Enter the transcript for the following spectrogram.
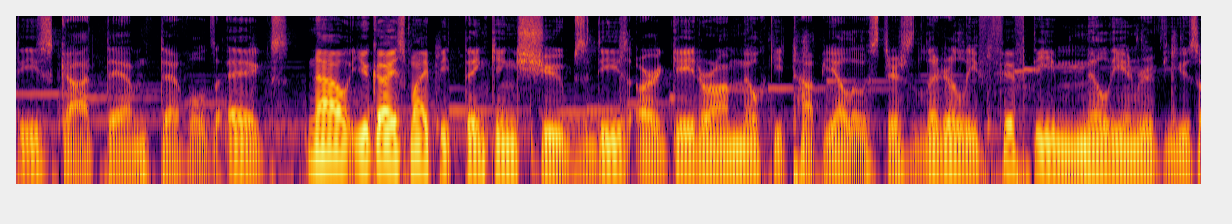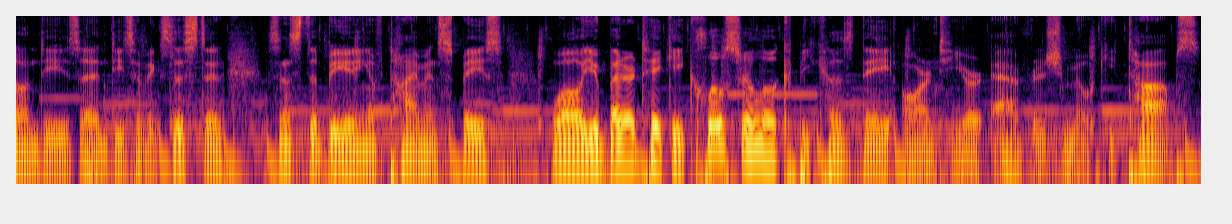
these goddamn deviled eggs. Now, you guys might be thinking, Shoobs, these are Gateron Milky Top Yellows. There's literally 50 million reviews on these, and these have existed since the beginning of time and space. Well, you better take a closer look because they aren't your average Milky Tops.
